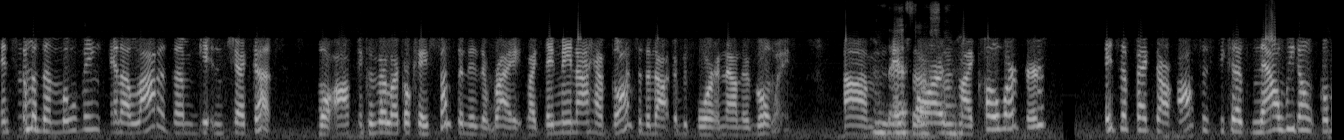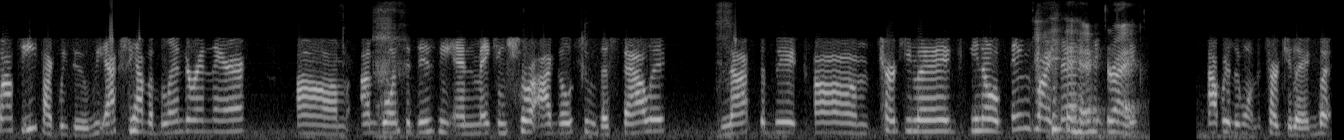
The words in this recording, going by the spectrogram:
and some of them moving, and a lot of them getting checked up more often because they're like, okay, something isn't right. Like they may not have gone to the doctor before, and now they're going. Um, That's as far awesome. as my coworkers, it's affect our office because now we don't go out to eat like we do. We actually have a blender in there. Um, I'm going to Disney and making sure I go to the salad, not the big um, turkey leg. You know, things like that. right. I really want the turkey leg, but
